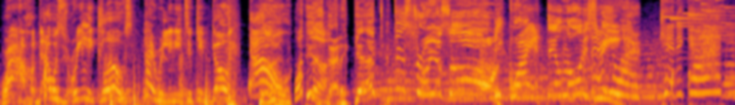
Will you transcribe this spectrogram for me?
Wow, that was really close. I really need to keep going. Ow! What Is the? that a cat? Destroy us all! Be quiet, they'll notice There me. you are, kitty cat.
